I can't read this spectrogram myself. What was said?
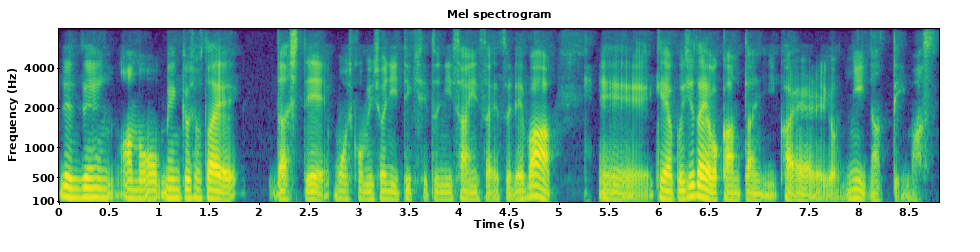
全然あの免許証さえ出して申込書に適切にサインさえすれば、えー、契約自体は簡単に変えられるようになっています。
